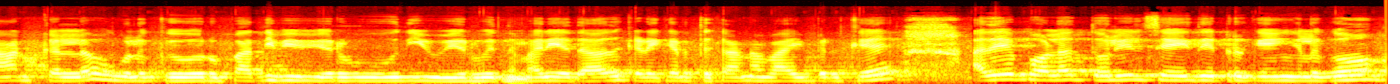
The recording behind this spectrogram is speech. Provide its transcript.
நாட்களில் உங்களுக்கு ஒரு பதவி உயர்வு ஊதிய உயர்வு இந்த மாதிரி ஏதாவது கிடைக்கிறதுக்கான வாய்ப்பு இருக்குது அதே போல் தொழில் செய்துட்ருக்கவங்களுக்கும்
